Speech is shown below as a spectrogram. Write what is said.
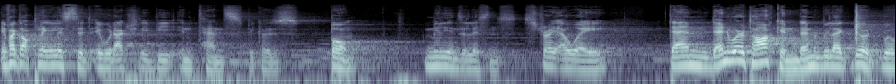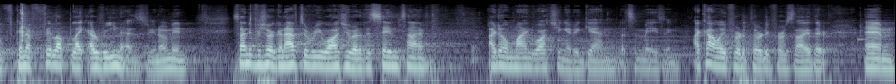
if I got playlisted, it would actually be intense because boom, millions of listens straight away. Then then we're talking. Then it'll be like, good, we're gonna fill up like arenas. You know what I mean? Sandy for sure gonna have to rewatch it, but at the same time, I don't mind watching it again. That's amazing. I can't wait for the 31st either. Um,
